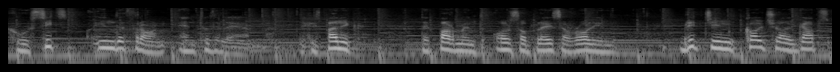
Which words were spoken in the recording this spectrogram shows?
who sits in the throne and to the Lamb. The Hispanic department also plays a role in bridging cultural gaps,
